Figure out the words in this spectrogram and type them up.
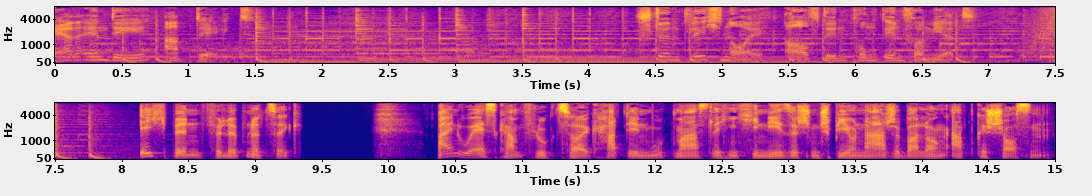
RND Update. Stündlich neu. Auf den Punkt informiert. Ich bin Philipp Nützig. Ein US-Kampfflugzeug hat den mutmaßlichen chinesischen Spionageballon abgeschossen.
